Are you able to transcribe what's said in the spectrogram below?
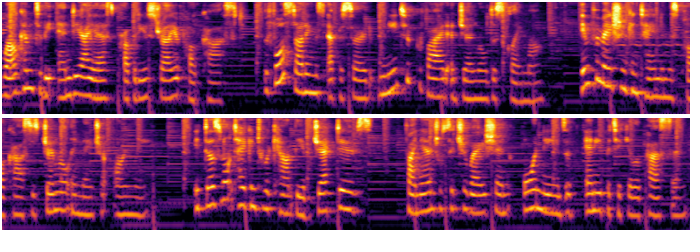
Welcome to the NDIS Property Australia podcast. Before starting this episode, we need to provide a general disclaimer. Information contained in this podcast is general in nature only. It does not take into account the objectives, financial situation, or needs of any particular person.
